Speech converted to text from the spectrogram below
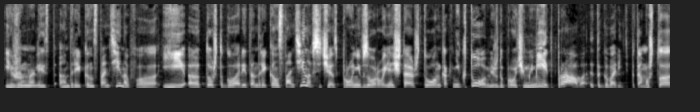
и журналист Андрей Константинов. э, И э, то, что говорит Андрей Константинов сейчас про Невзорова, я считаю, что он как никто, между прочим, имеет право это говорить. Потому что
